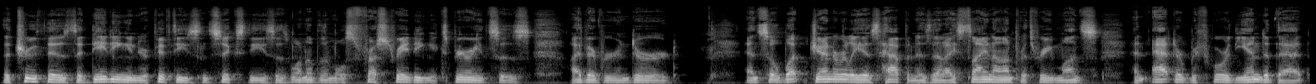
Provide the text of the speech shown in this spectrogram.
The truth is that dating in your 50s and 60s is one of the most frustrating experiences I've ever endured. And so what generally has happened is that I sign on for three months and at or before the end of that,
